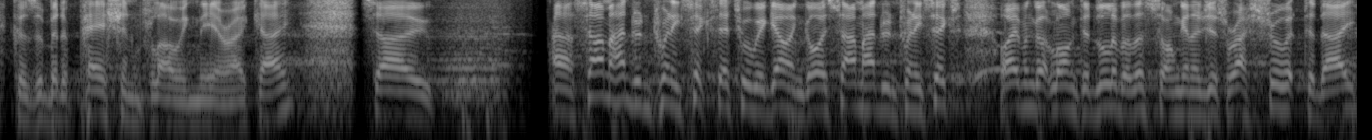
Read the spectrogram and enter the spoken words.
because a bit of passion flowing there, okay? So, uh, Psalm 126, that's where we're going, guys. Psalm 126. I haven't got long to deliver this, so I'm going to just rush through it today.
